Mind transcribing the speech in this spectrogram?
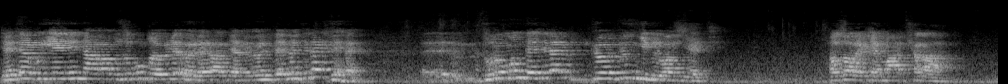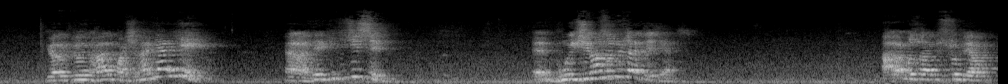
Dediler bu yeğeninle aramızı bul da öyle öyle herhalde yani öyle demediler de durumun dediler gördüğün gibi vaziyet. Hazareke matera gördüğün hal başına geldi. Herhalde gideceksin. E, bu işi nasıl düzelteceğiz? Aramızda bir sulh yap.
